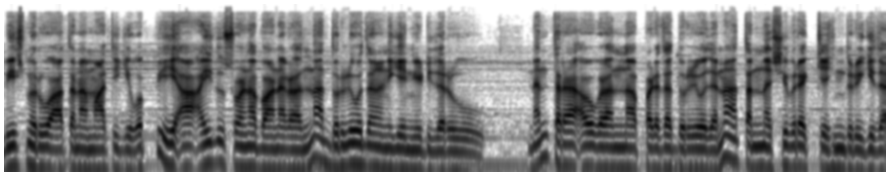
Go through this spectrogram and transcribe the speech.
ಭೀಷ್ಮರು ಆತನ ಮಾತಿಗೆ ಒಪ್ಪಿ ಆ ಐದು ಸ್ವರ್ಣ ಬಾಣಗಳನ್ನು ದುರ್ಯೋಧನನಿಗೆ ನೀಡಿದರು. ನಂತರ ಅವುಗಳನ್ನು ಪಡೆದ ದುರ್ಯೋಧನ ತನ್ನ ಶಿಬಿರಕ್ಕೆ ಹಿಂದಿರುಗಿದ.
